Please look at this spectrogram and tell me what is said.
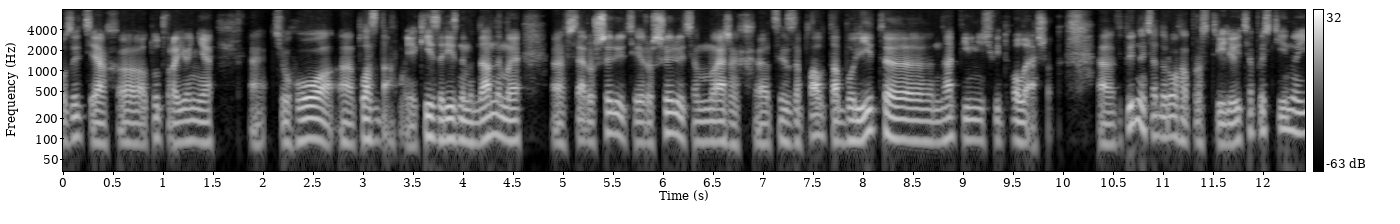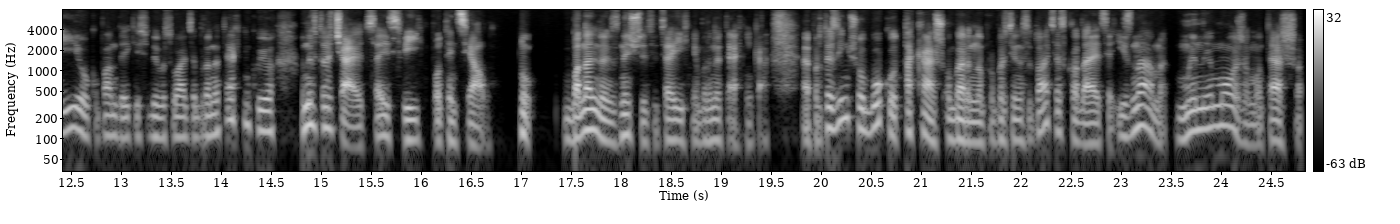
позиціях е, тут в районі е, цього е, плацдарму, який за різними даними все розширюється і розширюється в межах цих заплав та боліт на північ від Олешок. Відповідно, ця дорога прострілюється постійно, і окупанти, які сюди висуваються бронетехнікою, вони втрачають цей свій потенціал. Банально знищується ця їхня бронетехніка. Е, Проте з іншого боку, така ж обернено пропорційна ситуація складається і з нами. Ми не можемо теж е,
